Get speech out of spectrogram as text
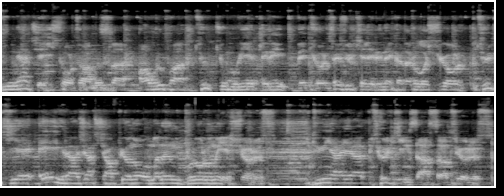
Binlerce iş ortağımızla Avrupa, Türk Cumhuriyetleri ve Körfez ülkelerine kadar ulaşıyor. Türkiye e-ihracat şampiyonu olmanın gururunu yaşıyoruz. Dünyaya Türk imzası atıyoruz.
